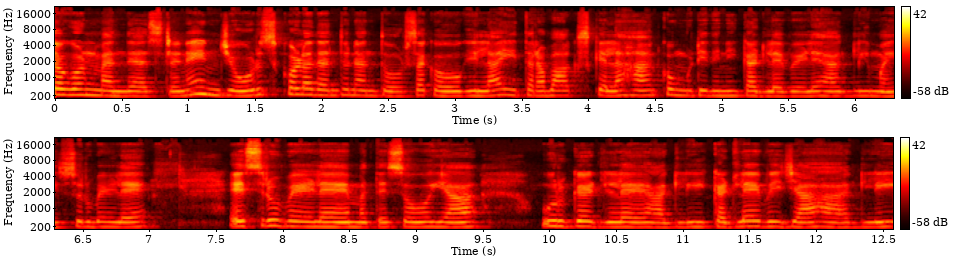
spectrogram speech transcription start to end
ತೊಗೊಂಡು ಬಂದೆ ಅಷ್ಟೇ ಇನ್ನು ಜೋಡಿಸ್ಕೊಳ್ಳೋದಂತೂ ನಾನು ತೋರ್ಸೋಕೆ ಹೋಗಿಲ್ಲ. ಈ ಥರ ಬಾಕ್ಸ್ಗೆಲ್ಲ ಹಾಕ್ಕೊಂಬಿಟ್ಟಿದ್ದೀನಿ ಕಡಲೆಬೇಳೆ ಆಗಲಿ, ಮೈಸೂರು ಬೇಳೆ, ಹೆಸರು ಬೇಳೆ, ಮತ್ತು ಸೋಯಾ ಹುರ್ಗಡ್ಲೆ ಆಗಲಿ ಕಡಲೆ ಬೀಜ ಆಗಲಿ,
